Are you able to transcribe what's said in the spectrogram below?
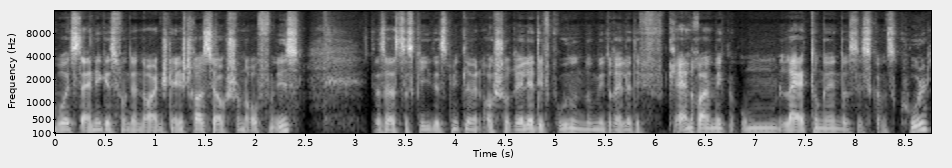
Wo jetzt einiges von der neuen Schnellstraße auch schon offen ist. Das heißt, das geht jetzt mittlerweile auch schon relativ gut und nur mit relativ kleinräumigen Umleitungen. Das ist ganz cool.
